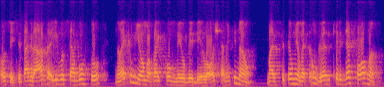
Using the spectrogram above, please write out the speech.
Ou seja, você está grávida e você abortou. Não é que o mioma vai comer o bebê, logicamente não. Mas você tem um mioma é tão grande que ele deforma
